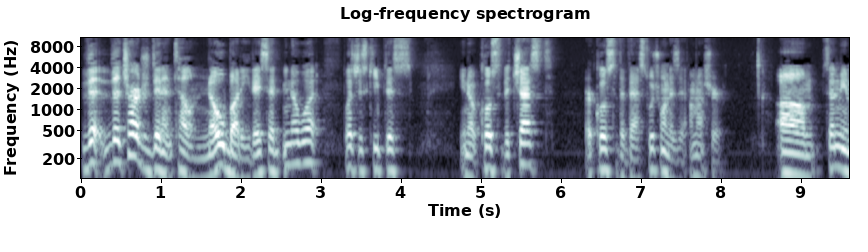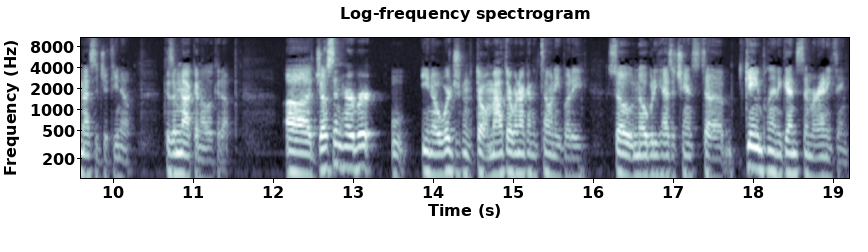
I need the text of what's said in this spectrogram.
the the Chargers didn't tell nobody. They said, "You know what? Let's just keep this you know, close to the chest or close to the vest. Which one is it? I'm not sure. Um, send me a message if you know, because I'm not going to look it up. Uh, Justin Herbert, you know, we're just going to throw him out there. We're not going to tell anybody, so nobody has a chance to game plan against him or anything.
